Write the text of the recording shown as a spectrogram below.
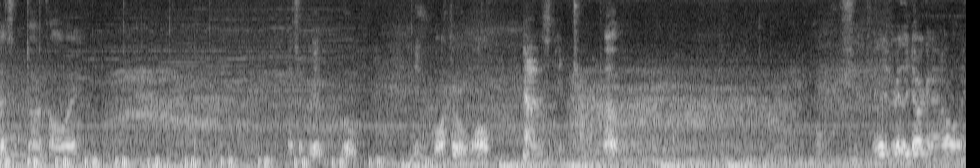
that's a dark hallway. That's a rip. Oh. Did you walk through a wall? No, it's, it turned. Oh. Oh, shit. It is really dark in that hallway.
